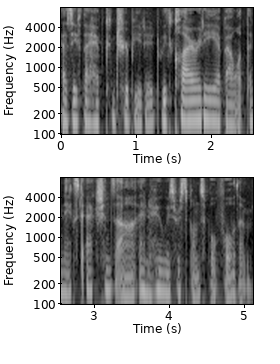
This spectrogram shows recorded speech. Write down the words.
as if they have contributed with clarity about what the next actions are and who is responsible for them.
